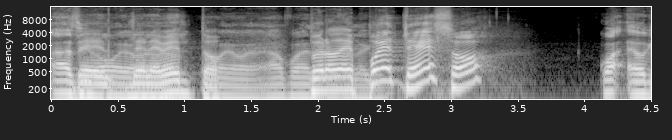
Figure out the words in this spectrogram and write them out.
Ah, sí, del, ver, del ver, evento. vamos a ver, vamos a ponerle, Pero después de eso, Ok,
